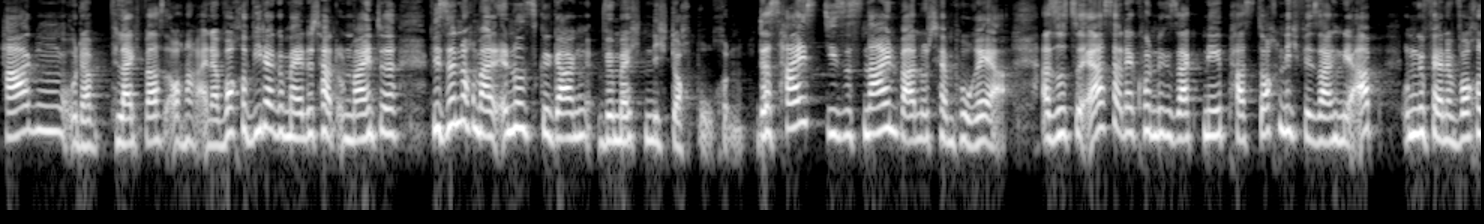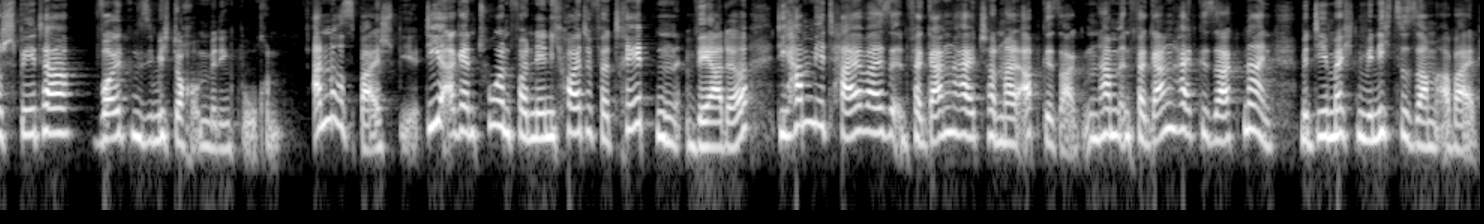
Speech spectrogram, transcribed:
Tagen oder vielleicht war es auch nach einer Woche wieder gemeldet hat und meinte, wir sind noch mal in uns gegangen, wir möchten dich doch buchen. Das heißt, dieses Nein war nur temporär. Also zuerst hat der Kunde gesagt, nee, passt doch nicht, wir sagen dir ab. Ungefähr eine Woche später wollten sie mich doch unbedingt buchen. Anderes Beispiel. Die Agenturen, von denen ich heute vertreten werde, die haben mir teilweise in Vergangenheit schon mal abgesagt und haben in Vergangenheit gesagt, nein, mit dir möchten wir nicht zusammenarbeiten.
